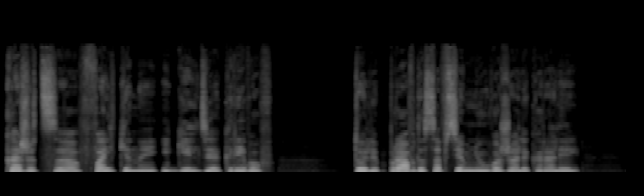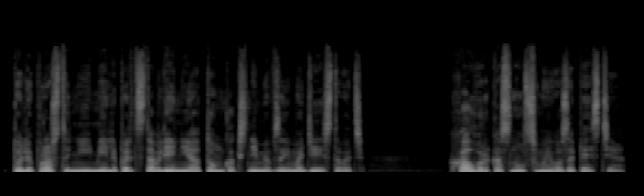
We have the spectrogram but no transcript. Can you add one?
Кажется, Фалькины и гильдия Кривов То ли правда совсем не уважали королей, то ли просто не имели представления о том, как с ними взаимодействовать. Халвар коснулся моего запястья.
